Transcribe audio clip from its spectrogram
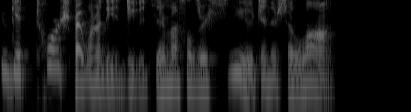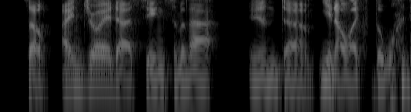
you get torched by one of these dudes. Their muscles are huge and they're so long. So I enjoyed uh, seeing some of that. And, um, you know, like the one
